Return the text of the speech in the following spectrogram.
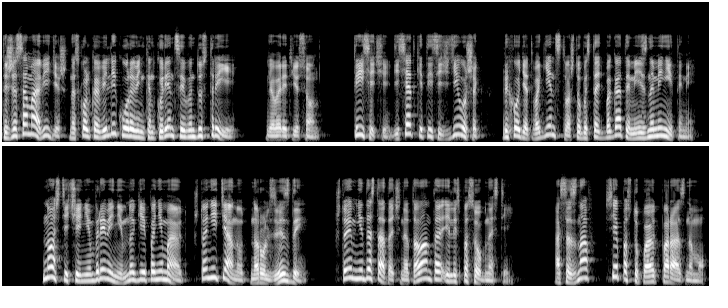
«Ты же сама видишь, насколько велик уровень конкуренции в индустрии», – говорит Юсон. «Тысячи, десятки тысяч девушек приходят в агентство, чтобы стать богатыми и знаменитыми. Но с течением времени многие понимают, что они тянут на роль звезды, что им недостаточно таланта или способностей. Осознав, все поступают по-разному.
